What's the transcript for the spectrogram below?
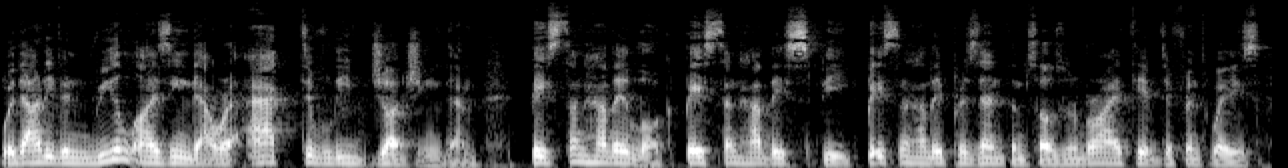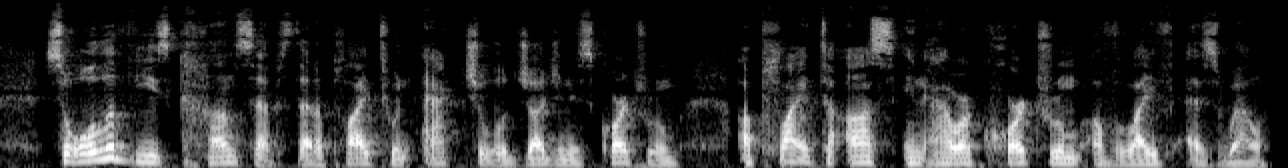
without even realizing that we're actively judging them based on how they look, based on how they speak, based on how they present themselves in a variety of different ways. So all of these concepts that apply to an actual judge in his courtroom apply to us in our courtroom of life as well.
